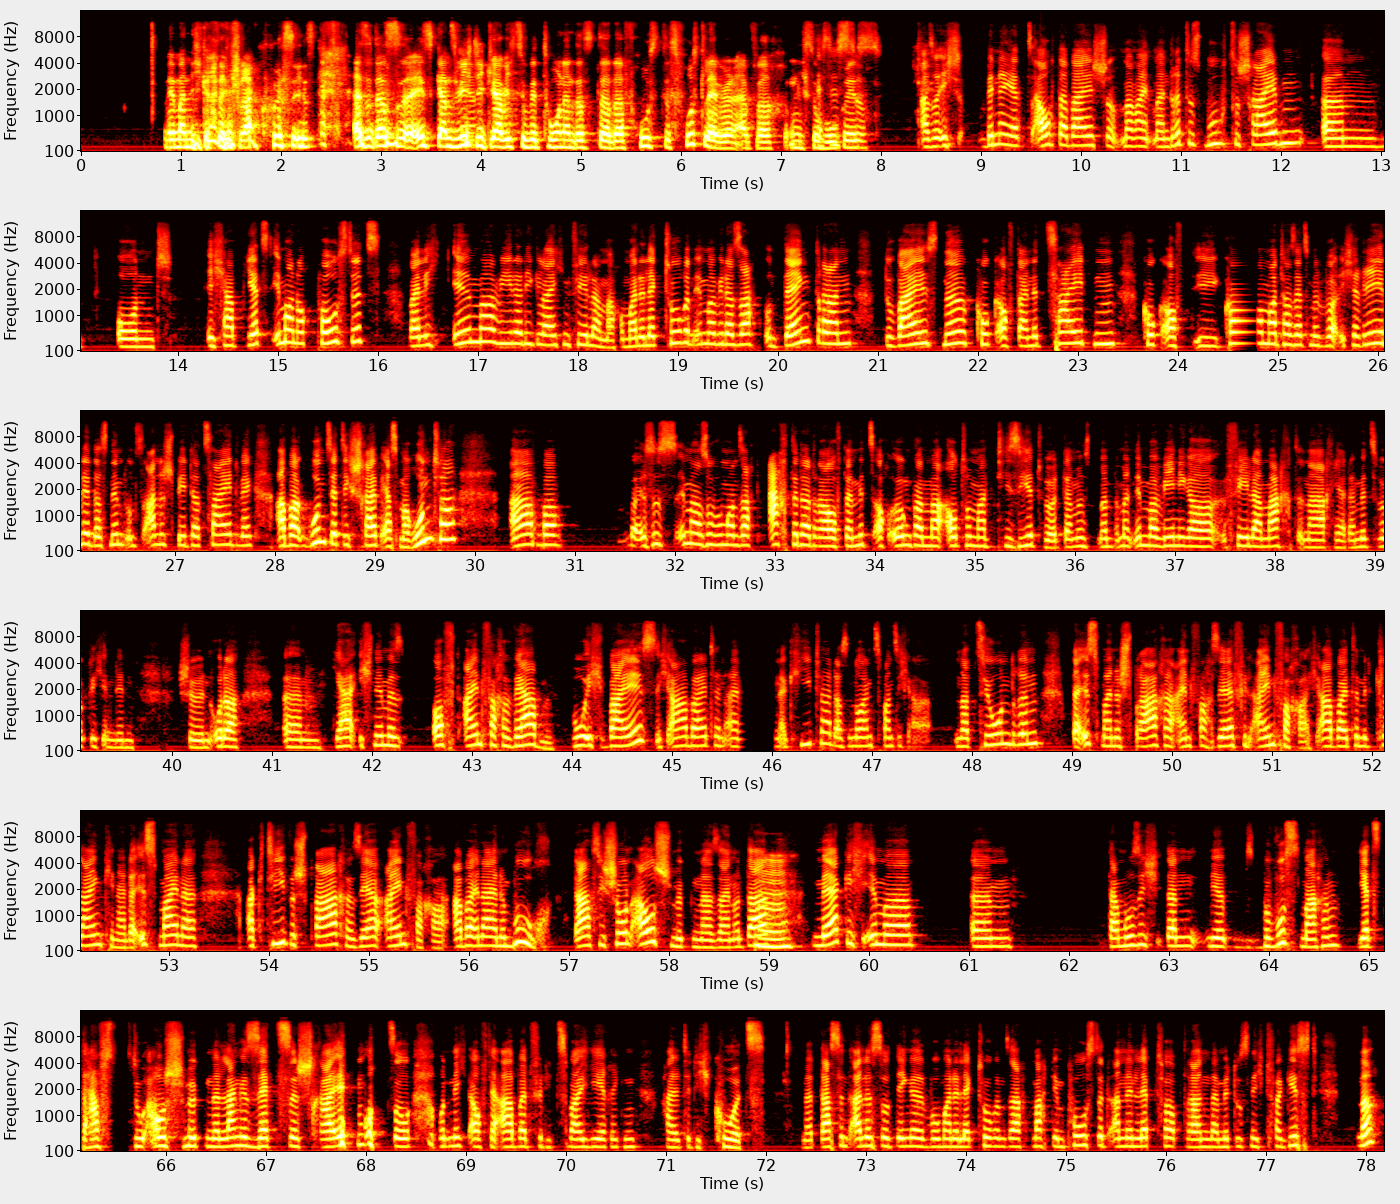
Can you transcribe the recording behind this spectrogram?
wenn man nicht gerade im Schreibkurs ist. Also das äh, ist ganz wichtig, ja. glaube ich, zu betonen, dass da der Frust, das Frustlevel einfach nicht so es hoch ist. ist. So. Also ich bin ja jetzt auch dabei, schon mein, mein drittes Buch zu schreiben. Ähm, und ich habe jetzt immer noch Post-its, weil ich immer wieder die gleichen Fehler mache. Und meine Lektorin immer wieder sagt, und denk dran, du weißt, ne, guck auf deine Zeiten, guck auf die Kommatasätze mit wörtlicher Rede, das nimmt uns alle später Zeit weg. Aber grundsätzlich schreib erstmal runter. Aber es ist immer so, wo man sagt, achte darauf, damit es auch irgendwann mal automatisiert wird, damit man, immer weniger Fehler macht nachher, damit es wirklich in den schönen. Oder ähm, ja, ich nehme oft einfache Verben, wo ich weiß, ich arbeite in einer Kita, da sind 29 Nationen drin, da ist meine Sprache einfach sehr viel einfacher. Ich arbeite mit Kleinkindern, da ist meine aktive Sprache sehr einfacher. Aber in einem Buch darf sie schon ausschmückender sein. Und da mhm. merke ich immer, ähm, da muss ich dann mir bewusst machen, jetzt darfst du ausschmückende, lange Sätze schreiben und so und nicht auf der Arbeit für die Zweijährigen, halte dich kurz. Ne, das sind alles so Dinge, wo meine Lektorin sagt, mach den Post-it an den Laptop dran, damit du es nicht vergisst. ne?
